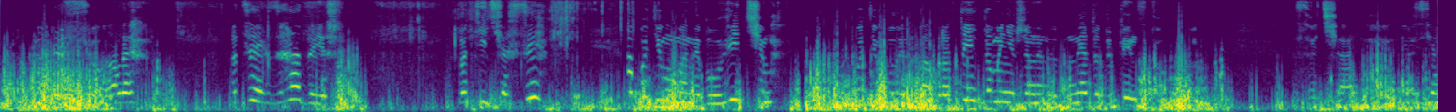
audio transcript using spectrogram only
Ну, що, але оце як згадуєш оті часи, а потім у мене був відчим, потім були два брати, то мені вже не, не до дитинства було. Звичайно. Ось я,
